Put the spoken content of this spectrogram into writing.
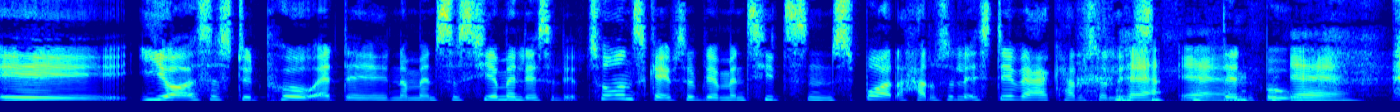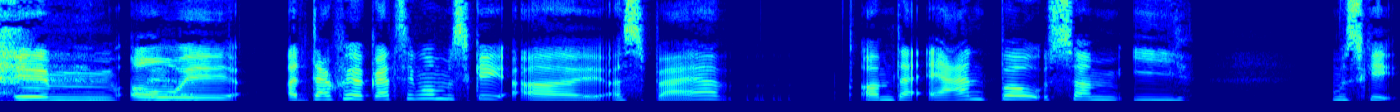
øh, I også har stødt på, at øh, når man så siger, at man læser litteraturvidenskab, så bliver man tit sådan spurgt, har du så læst det værk, har du så læst Ja, ja, ja. den bog? Ja, Øhm, og, øh, og der kunne jeg godt tænke mig måske at, at spørge jer, om der er en bog, som I måske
